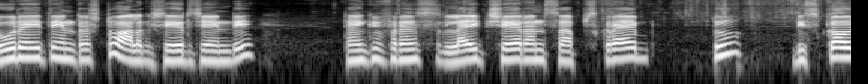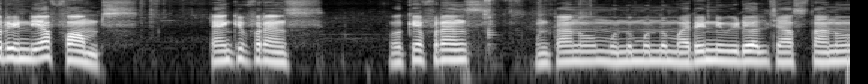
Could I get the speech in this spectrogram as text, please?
ఎవరైతే ఇంట్రెస్టో వాళ్ళకి షేర్ చేయండి. Thank you friends like share and subscribe to discover India farms thank you friends okay friends ఉంటాను. ముందు ముందు మరిన్ని వీడియోలు చేస్తాను.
